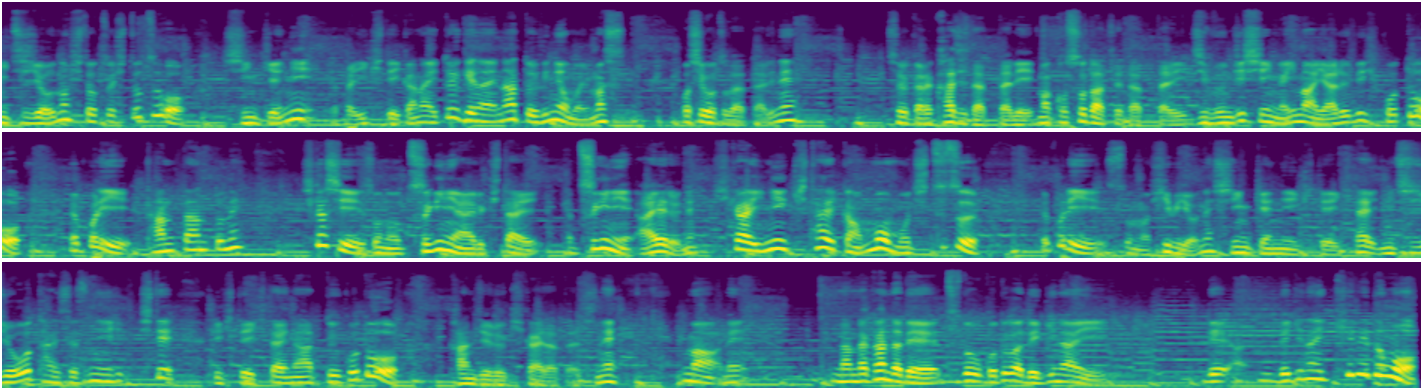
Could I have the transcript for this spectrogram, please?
日常の一つ一つを真剣にやっぱり生きていかないといけないなというふうに思います。お仕事だったりねそれから家事だったり、まあ、子育てだったり自分自身が今やるべきことをやっぱり淡々とねしかしその次に会える機会次に会えるね機会に期待感も持ちつつやっぱりその日々をね真剣に生きていきたい日常を大切にして生きていきたいなということを感じる機会だったですね。今ねなんだかんだで集うことができないでできないけれども、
